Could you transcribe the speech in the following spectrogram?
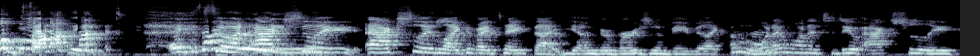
exactly. exactly. So it actually, actually, like if I take that younger version of me and be like, oh, uh-huh. what I wanted to do actually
